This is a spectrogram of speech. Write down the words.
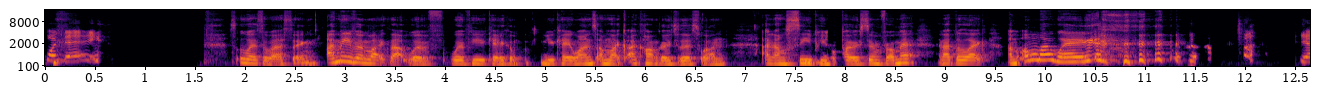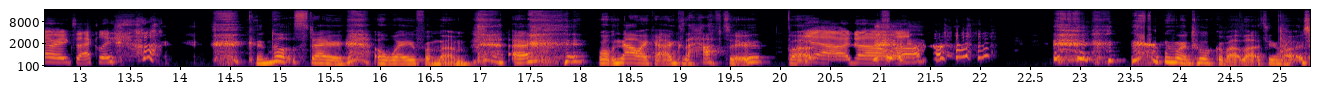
one day. It's always the worst thing. I'm even like that with with UK UK ones. I'm like, I can't go to this one, and I'll see people posting from it, and I'll be like, I'm on my way. yeah, exactly. Cannot stay away from them. Uh, well, now I can because I have to. But yeah, I know. Uh. we won't talk about that too much.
